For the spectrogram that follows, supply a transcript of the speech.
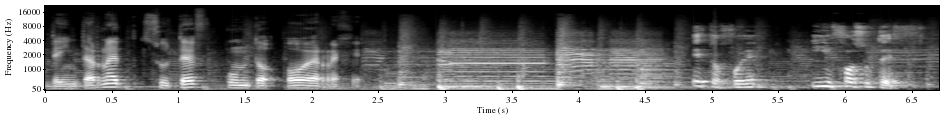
de internet sutef.org. Esto fue InfoSutef.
